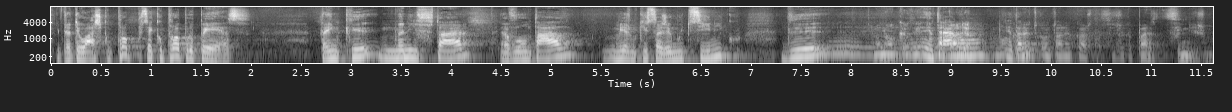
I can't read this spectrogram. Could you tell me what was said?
E portanto eu acho que o próprio, é que o próprio PS tem que manifestar a vontade, mesmo que isso seja muito cínico, de Eu não acredito, entrar que, o num- António, não entrar- acredito que o António Costa seja capaz de cinismo.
